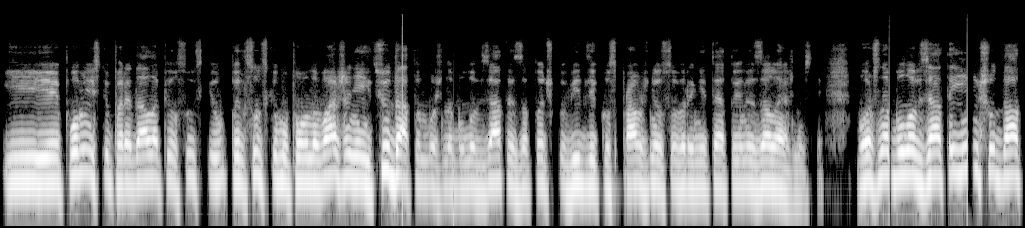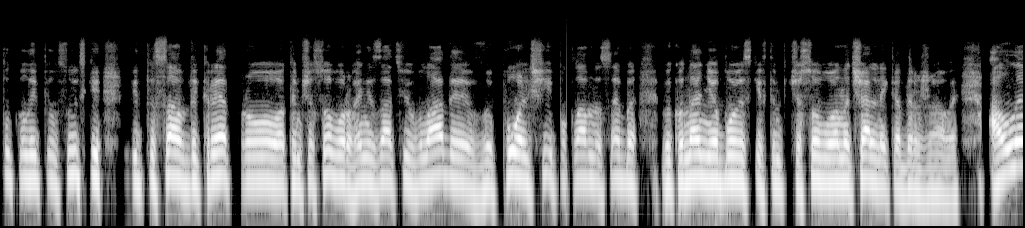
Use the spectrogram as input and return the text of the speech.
і повністю передала Пілсудському, Пілсудському повноваження. І цю дату можна було взяти за точку відліку справжнього суверенітету і незалежності. Можна було взяти іншу дату, коли Пілсудський підписав декрет про тимчасову організацію влади в Польщі і поклав на себе виконання обов'язків тимчасового начальника держави. Але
